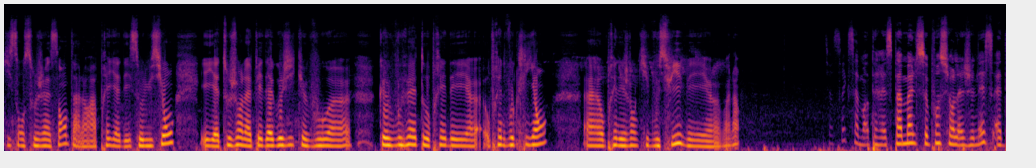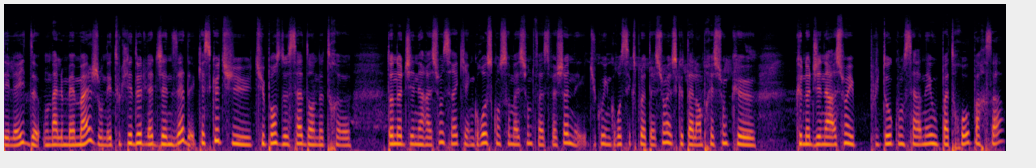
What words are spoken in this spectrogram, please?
qui sont sous-jacentes. Alors après, il y a des solutions et il y a toujours la pédagogie que vous que vous faites auprès des auprès de vos clients, auprès des gens qui vous suivent et voilà. C'est vrai que ça m'intéresse pas mal ce point sur la jeunesse. Adélaïde, on a le même âge, on est toutes les deux de la Gen Z. Qu'est-ce que tu, tu penses de ça dans notre, dans notre génération? C'est vrai qu'il y a une grosse consommation de fast fashion et du coup une grosse exploitation. Est-ce que tu as l'impression que, que notre génération est plutôt concernée ou pas trop par ça?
